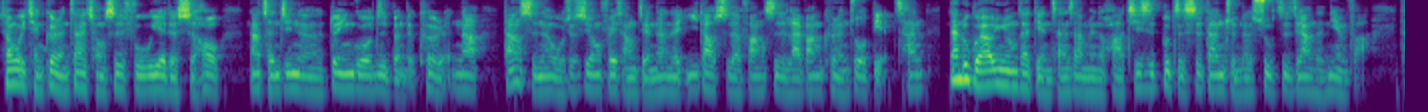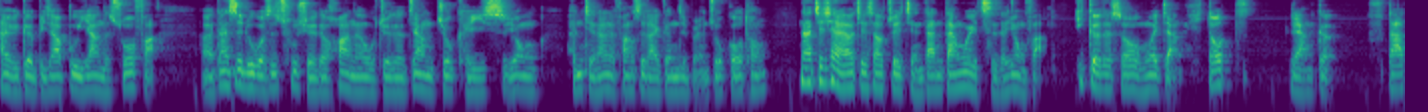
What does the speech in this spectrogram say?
像我以前个人在从事服务业的时候，那曾经呢对应过日本的客人，那当时呢我就是用非常简单的一到十的方式来帮客人做点餐。那如果要运用在点餐上面的话，其实不只是单纯的数字这样的念法，它有一个比较不一样的说法。呃，但是如果是初学的话呢，我觉得这样就可以使用很简单的方式来跟日本人做沟通。那接下来要介绍最简单单位词的用法。一个的时候我们会讲一つ，两个，二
